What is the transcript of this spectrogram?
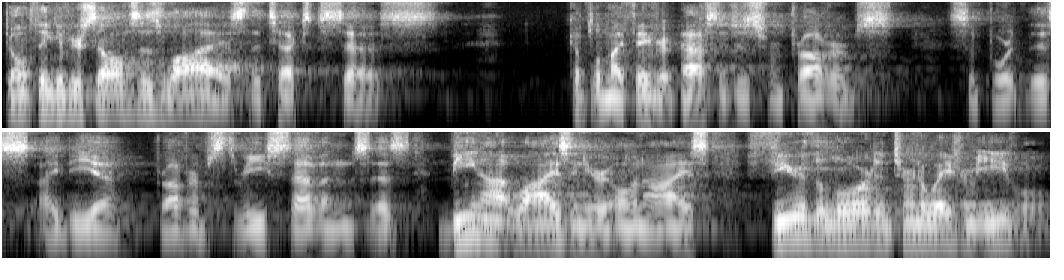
Don't think of yourselves as wise, the text says. A couple of my favorite passages from Proverbs support this idea. Proverbs 3 7 says, Be not wise in your own eyes, fear the Lord and turn away from evil.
